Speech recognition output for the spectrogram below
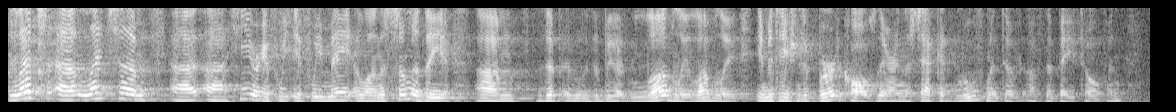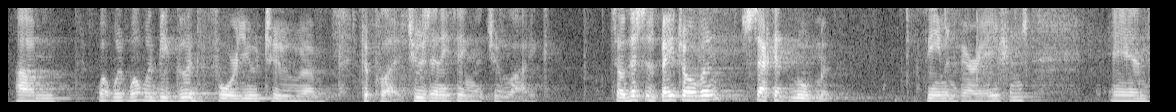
let's, uh, let's um, uh, uh, hear, if we, if we may, Alana, some of the, um, the, the, lovely, lovely imitations of bird calls there in the second movement of, of the Beethoven. Um, what, would, what would be good for you to, um, to play? Choose anything that you like. So this is Beethoven, second movement, theme and variations. And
